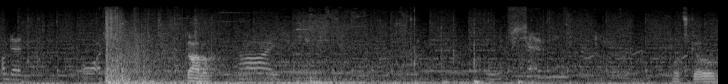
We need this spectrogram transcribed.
I'm dead. Oh, Got him. Nice. Seven. Let's go.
